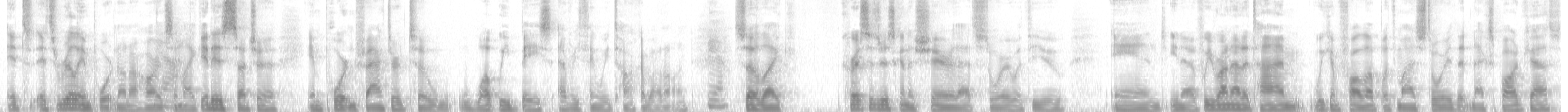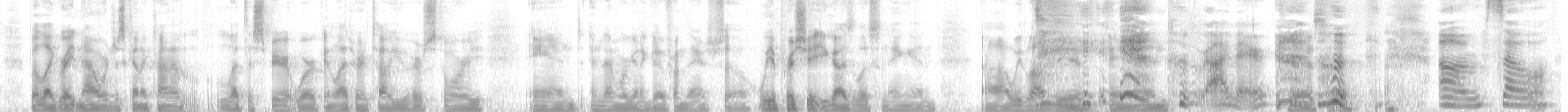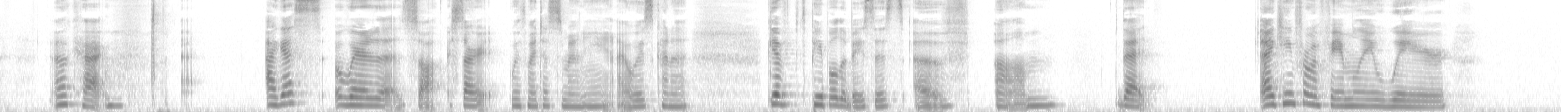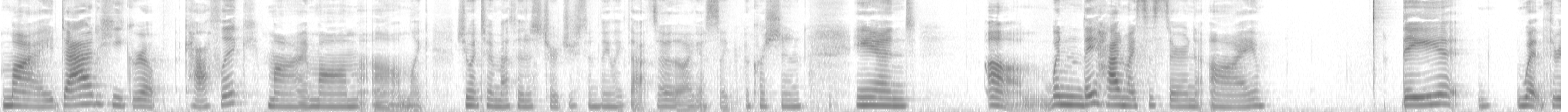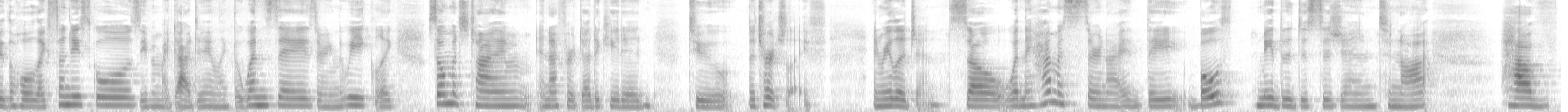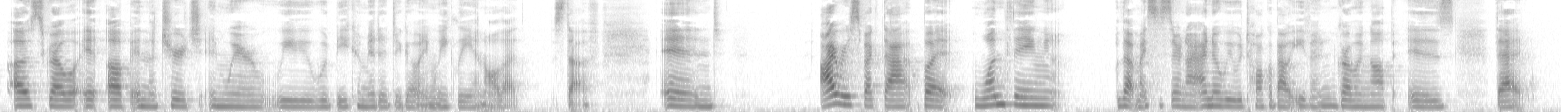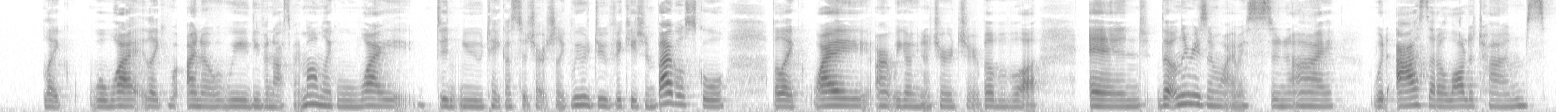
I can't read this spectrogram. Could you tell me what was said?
it's it's really important on our hearts and like it is such a important factor to what we base everything we talk about on. Yeah. So like Chris is just gonna share that story with you. And you know, if we run out of time, we can follow up with my story the next podcast. But like right now, we're just gonna kind of let the spirit work and let her tell you her story, and and then we're gonna go from there. So we appreciate you guys listening, and uh, we love you. and right there. Um, so, okay. I guess where to start with my testimony, I always kind of give people the basis of um, that I came from a family where my dad, he grew up Catholic. My mom, um, like, she went to a Methodist church or something like that. So I guess like a Christian. And um, when they had my sister and I, they went through the whole like Sunday schools, even my dad doing like the Wednesdays during the week, like so much time and effort dedicated to the church life and religion. So when they had my sister and I, they both made the decision to not have us grow it up in the church and where we would be committed to going weekly and all that stuff. And I respect that, but one thing that my sister and I, I know we would talk about even growing up is that, like, well, why, like, I know we'd even ask my mom, like, well, why didn't you take us to church? Like, we would do vacation Bible school, but, like, why aren't we going to church or blah, blah, blah. And the only reason why my sister and I would ask that a lot of times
